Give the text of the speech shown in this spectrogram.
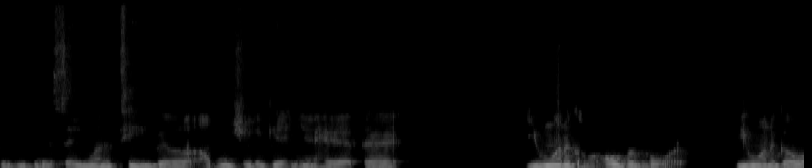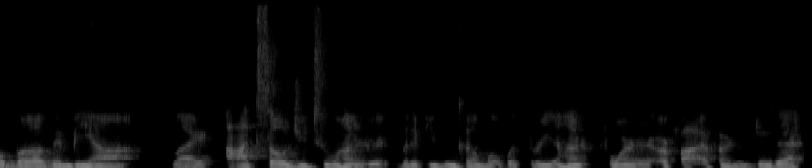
because you did say you want a team build, I want you to get in your head that you want to go overboard. You want to go above and beyond. Like I told you 200, but if you can come up with 300, 400, or 500, do that.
